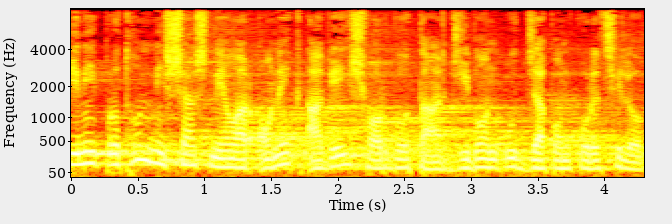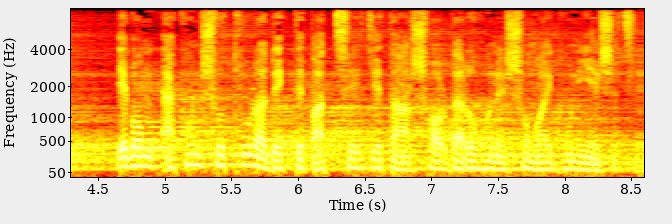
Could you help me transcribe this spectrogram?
তিনি প্রথম নিঃশ্বাস নেওয়ার অনেক আগেই স্বর্গ তার জীবন উদযাপন করেছিল এবং এখন শত্রুরা দেখতে পাচ্ছে যে তার স্বর্গারোহণের সময় ঘনিয়ে এসেছে।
